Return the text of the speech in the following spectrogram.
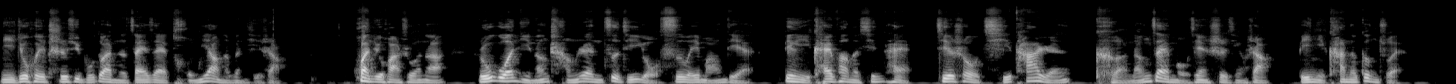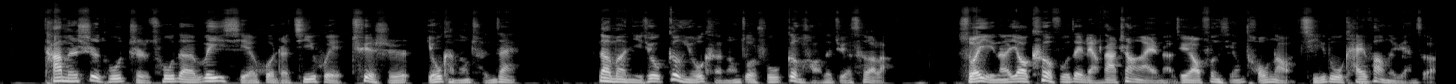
你就会持续不断的栽在同样的问题上。换句话说呢，如果你能承认自己有思维盲点，并以开放的心态接受其他人。可能在某件事情上比你看得更准，他们试图指出的威胁或者机会确实有可能存在，那么你就更有可能做出更好的决策了。所以呢，要克服这两大障碍呢，就要奉行头脑极度开放的原则。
